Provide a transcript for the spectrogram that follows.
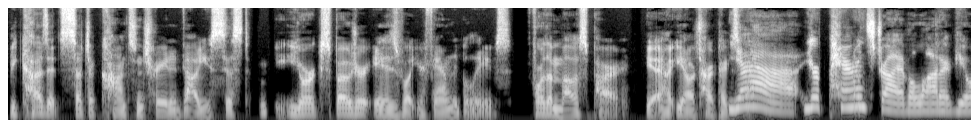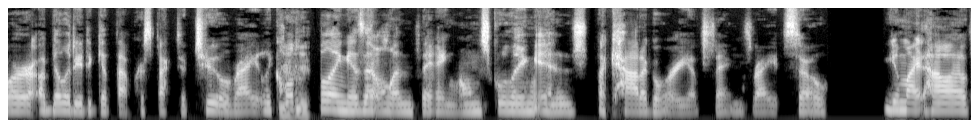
because it's such a concentrated value system. Your exposure is what your family believes for the most part. Yeah, you know, it's hard to expect. Yeah, your parents drive a lot of your ability to get that perspective too, right? Like mm-hmm. homeschooling isn't one thing. Homeschooling is a category of things, right? So you might have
